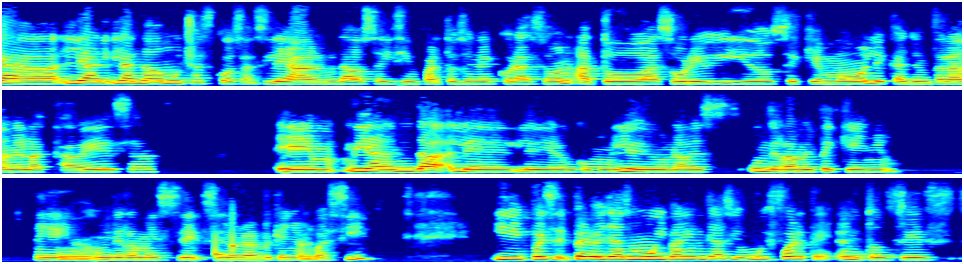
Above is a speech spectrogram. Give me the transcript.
Que le, han, dado muchas cosas, le han dado seis infartos en el corazón, a todo ha sobrevivido, se quemó, le cayó un taladro en la cabeza, em, le, han le, le, dieron como, le dio una vez un derrame pequeño eh, un derrame cerebral pequeño, algo así. Y pues, pero ella es muy valiente, ha sido muy fuerte, entonces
